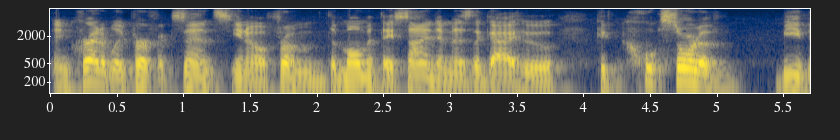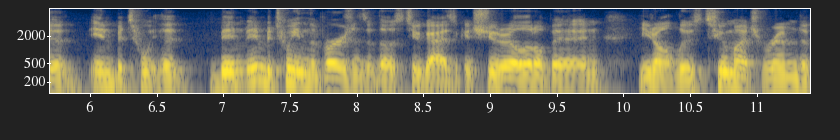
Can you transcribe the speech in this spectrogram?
incredibly perfect sense, you know, from the moment they signed him as the guy who could co- sort of be the in between the in between the versions of those two guys. He can shoot it a little bit, and you don't lose too much rim to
